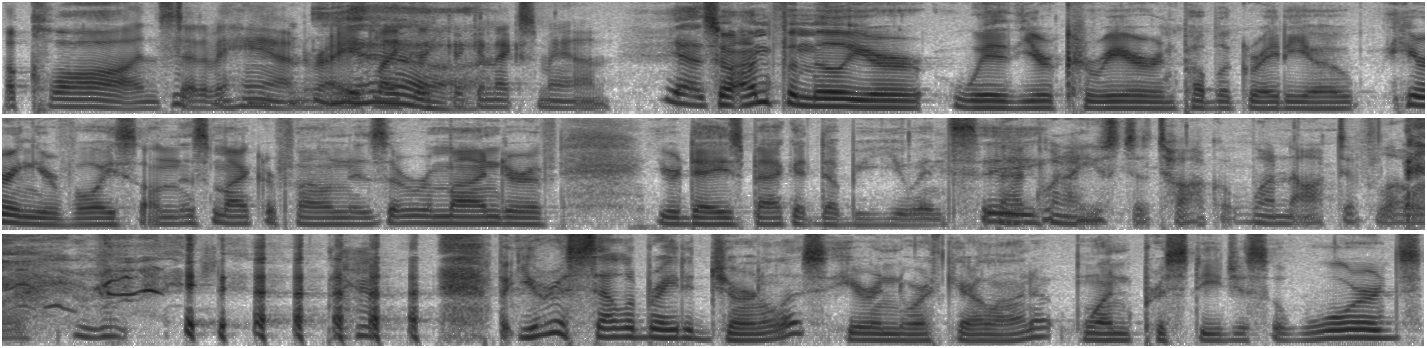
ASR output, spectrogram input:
a claw instead of a hand, right? Yeah. Like, like, like an X-Man. Yeah, so I'm familiar with your career in public radio. Hearing your voice on this microphone is a reminder of your days back at WUNC. Back when I used to talk one octave lower. but you're a celebrated journalist here in North Carolina, won prestigious awards.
